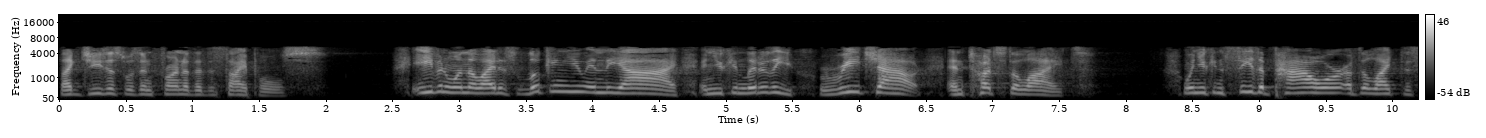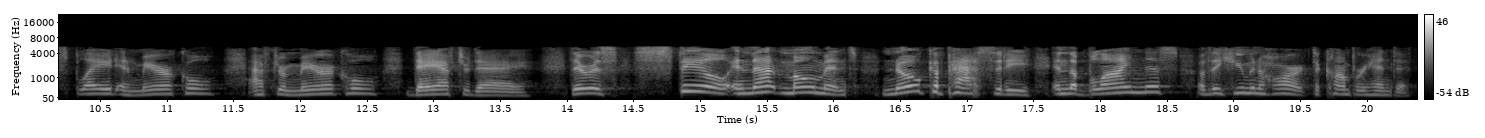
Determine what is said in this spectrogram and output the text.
like Jesus was in front of the disciples, even when the light is looking you in the eye and you can literally reach out and touch the light, when you can see the power of the light displayed in miracle after miracle, day after day, there is still in that moment no capacity in the blindness of the human heart to comprehend it.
